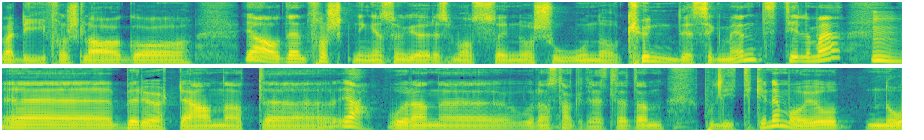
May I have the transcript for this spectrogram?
verdiforslag og, ja, og den forskningen som gjøres med oss, og innovasjon og kundesegment til og med, Mm. eh, berørte han at Ja, hvor han, hvor han snakket rett og slett om politikerne må jo nå,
